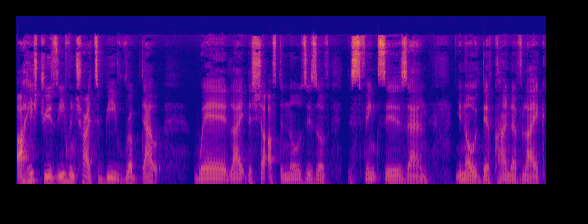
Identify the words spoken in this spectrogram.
our history has even tried to be rubbed out where like they shut off the noses of the sphinxes and you know they've kind of like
